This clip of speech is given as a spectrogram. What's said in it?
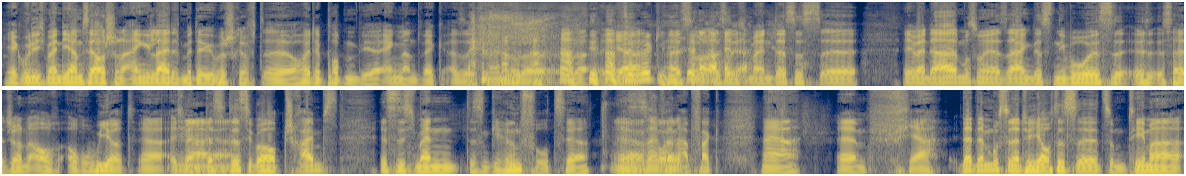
Ja gut, ich meine, die haben es ja auch schon eingeleitet mit der Überschrift, äh, heute poppen wir England weg. Also ich meine, oder, oder Ja, wirklich? also, also ich meine, das ist, äh, ich meine, da muss man ja sagen, das Niveau ist, ist, ist halt schon auch, auch weird. Ja, ich meine, Ja, dass ja. du das überhaupt schreibst, ist, ich meine, das ist ein Gehirnfurz, ja. Das Ja, ist einfach voll. ein Abfuck. Naja, ähm, ja, da, dann musst du natürlich auch das äh, zum Thema,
